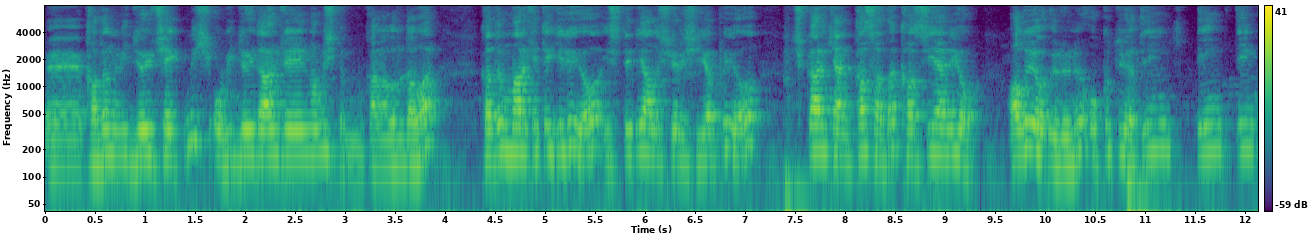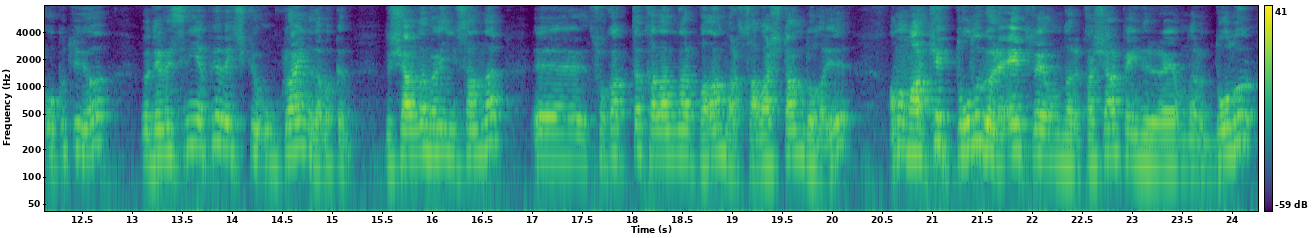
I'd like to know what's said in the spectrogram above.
E, kadın videoyu çekmiş. O videoyu daha önce yayınlamıştım. Kanalımda var. Kadın markete giriyor. istediği alışverişi yapıyor. Çıkarken kasada kasiyer yok. Alıyor ürünü okutuyor. Ding ding ding okutuyor. Ödemesini yapıyor ve çıkıyor. Ukrayna'da bakın dışarıda böyle insanlar e, sokakta kalanlar falan var savaştan dolayı. Ama market dolu böyle et reyonları, kaşar peyniri reyonları dolu.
